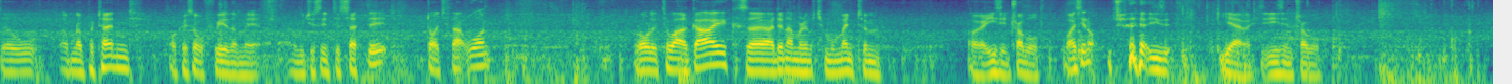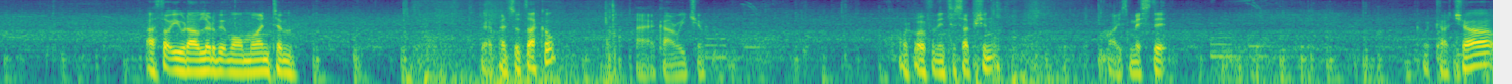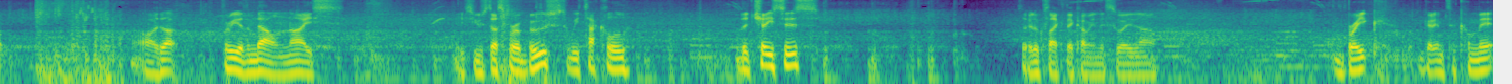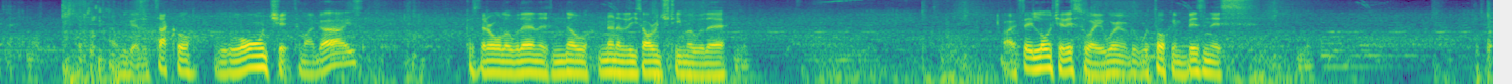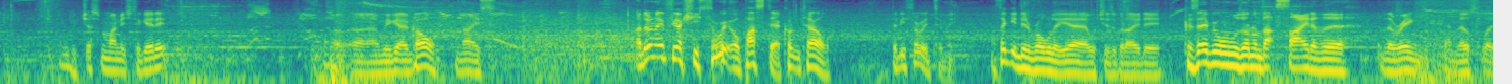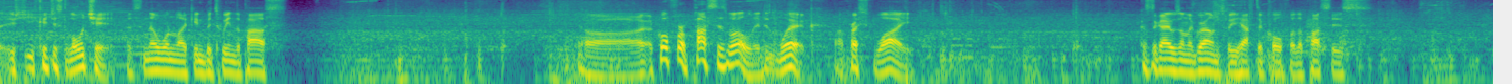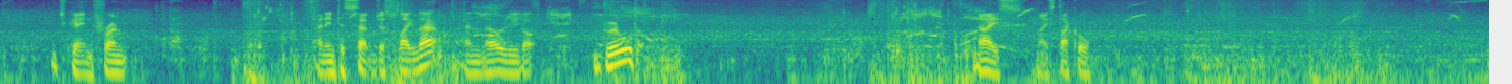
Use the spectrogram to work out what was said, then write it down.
So I'm gonna pretend. Okay, so three of them here, and we just intercept it, dodge that one, roll it to our guy because uh, I didn't have very much momentum. Okay, he's in trouble. Why is he not? he's, yeah, he's in trouble. I thought you would have a little bit more momentum. Got a pencil tackle. I can't reach him. I'll go for the interception. Oh, he's missed it. We catch up? Oh, is that three of them down? Nice. He's used us for a boost. We tackle the chasers. So it looks like they're coming this way now. Break. Get him to commit. And we get the tackle. Launch it to my guys. Because they're all over there and there's no none of these orange team over there. If they launch it this way, we're, we're talking business. We just managed to get it. Uh, we get a goal. Nice. I don't know if he actually threw it or passed it. I couldn't tell. Did he throw it to me? I think he did roll it, yeah, which is a good idea. Because everyone was on that side of the the ring, and like, you could just launch it. There's no one like in between the pass. Oh, I called for a pass as well. It didn't work. I pressed Y. Because the guy was on the ground, so you have to call for the passes. Which get in front. And intercept just like that. And now we got drilled. Nice. Nice tackle.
